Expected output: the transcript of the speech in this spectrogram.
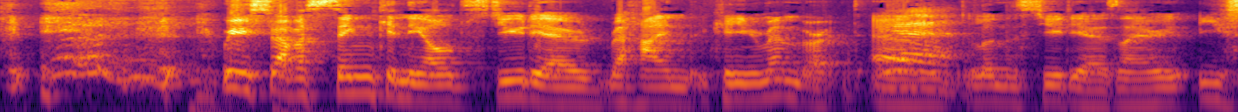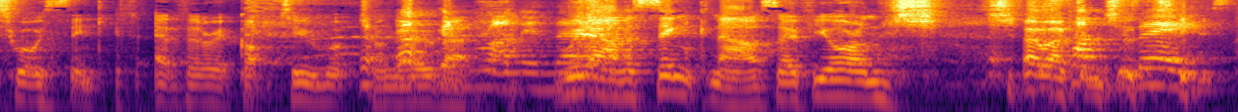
we used to have a sink in the old studio behind. Can you remember it? Um, Yeah. London Studios. And I used to always think if ever it got too much hungover, can run in there. we don't have a sink now. So if you're on the sh- show, I can just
